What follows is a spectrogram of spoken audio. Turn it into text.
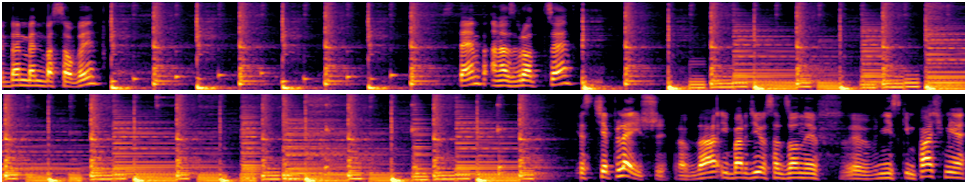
y, bęben basowy. Wstęp, a na zwrotce. Jest cieplejszy, prawda? I bardziej osadzony w, w niskim paśmie.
